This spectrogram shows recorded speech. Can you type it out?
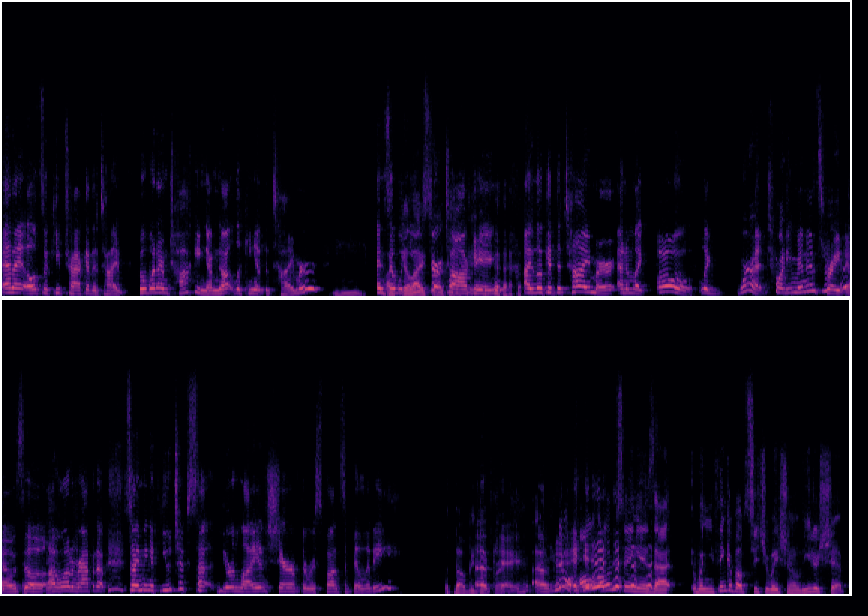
And I also keep track of the time. But when I'm talking, I'm not looking at the timer. Mm-hmm. And so when you start, start talking. talking, I look at the timer and I'm like, oh, like we're at 20 minutes right now. So I want to wrap it up. So, I mean, if you took so- your lion's share of the responsibility, that would be different. okay. Okay. No, all, all I'm saying is that when you think about situational leadership,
